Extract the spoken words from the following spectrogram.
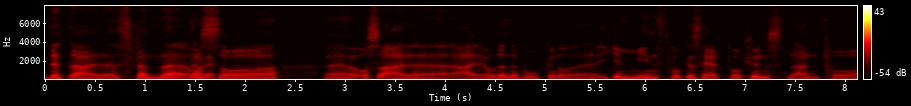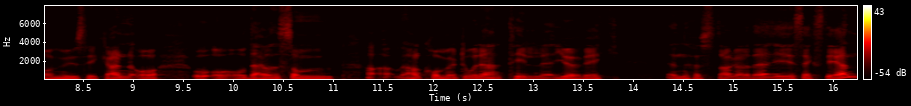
Dette er spennende. og så Uh, og så er, er, jo denne boken ikke minst fokusert på kunstneren, på musikeren. Og, og, og, og det er jo som Han kommer, Tore, til Gjøvik en høstdag, er det det, i 61.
